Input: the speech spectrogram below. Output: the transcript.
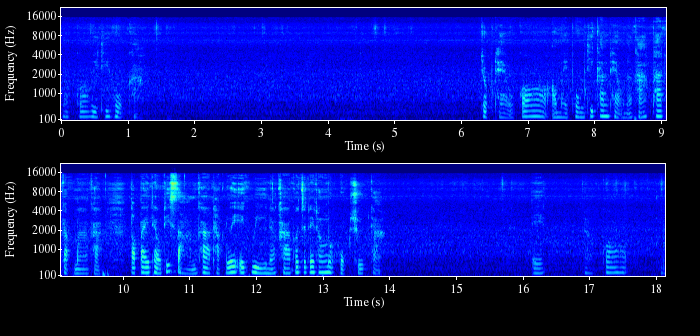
แล้วก็ v ที่ 6 ค่ะ จบแถวก็เอาไหมพรมที่ขั้นแถวนะคะ พาดกลับมาค่ะ ต่อไปแถวที่ 3 ค่ะ ถักด้วย xv นะคะ ก็จะได้ทั้งหมด 6 ชุดค่ะ x แล้วก็ v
